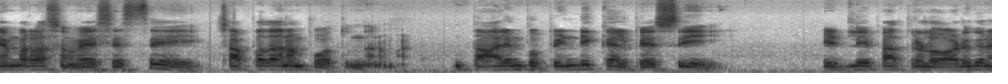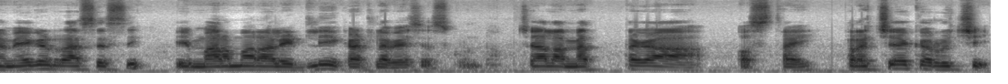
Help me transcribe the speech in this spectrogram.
నిమ్మరసం వేసేస్తే చప్పదనం పోతుందన్నమాట. తాలింపు పిండి కలిపేసి ఇడ్లీ పాత్రలో అడుగున మేగడ రాసేసి ఈ మరమరాలు ఇడ్లీ కట్ల వేసేసుకుంటాం. చాలా మెత్తగా వస్తాయి. ప్రత్యేక రుచి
